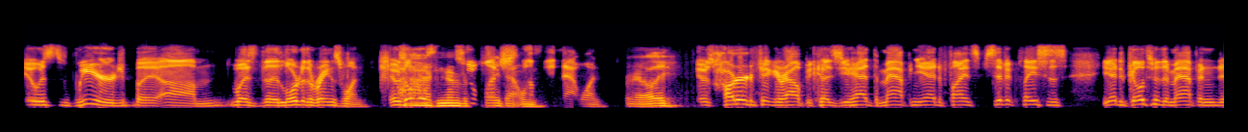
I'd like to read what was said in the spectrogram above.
it was weird, but um, was the Lord of the Rings one. It was Ah, almost I've never too played much that stuff one. in that one. Really? It was harder to figure out because you had the map and you had to find specific places. You had to go through the map and uh,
